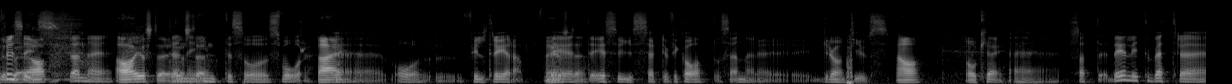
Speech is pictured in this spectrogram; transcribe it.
precis. Den är, Ja, just det. den Just är det. inte så svår Nej. eh, att filtrera. Ja, Det är ett ESY-certifikat och sen är det grönt ljus. Ja, okej. Eh, så att det är lite bättre,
